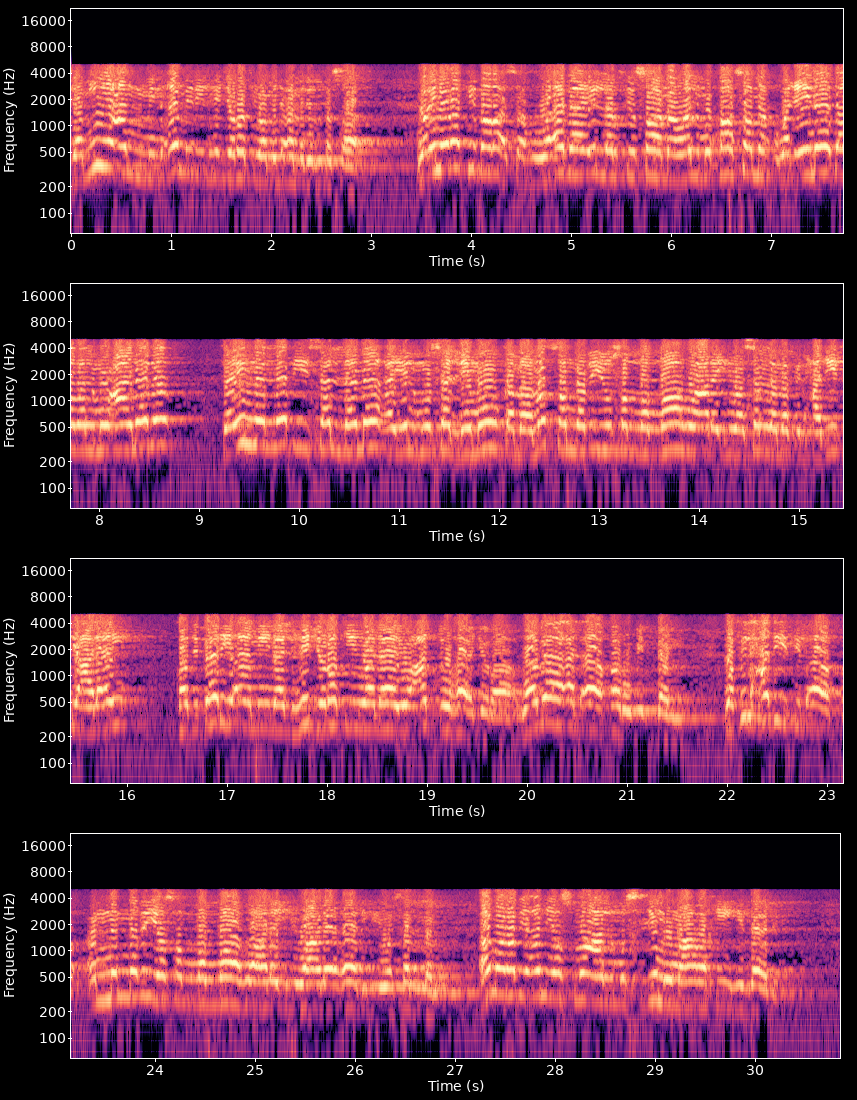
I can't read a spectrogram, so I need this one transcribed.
جميعا من أمر الهجرة ومن أمر القصاص وإن ركب رأسه وأبى إلا الخصام والمخاصمة والعناد والمعاندة فإن الذي سلم أي المسلم كما نص النبي صلى الله عليه وسلم في الحديث عليه قد برئ من الهجرة ولا يعد هاجرا وباء الآخر بالدم وفي الحديث الآخر أن النبي صلى الله عليه وعلى آله وسلم أمر بأن يصنع المسلم مع أخيه ذلك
